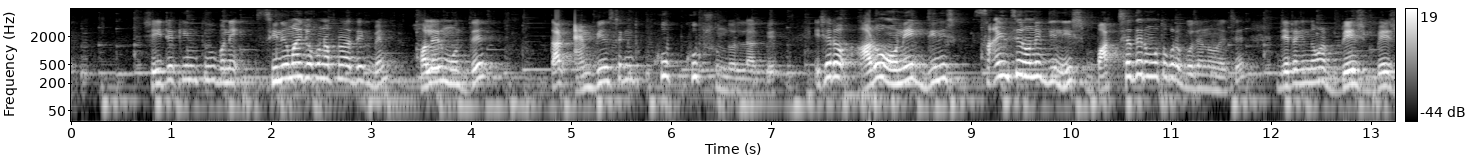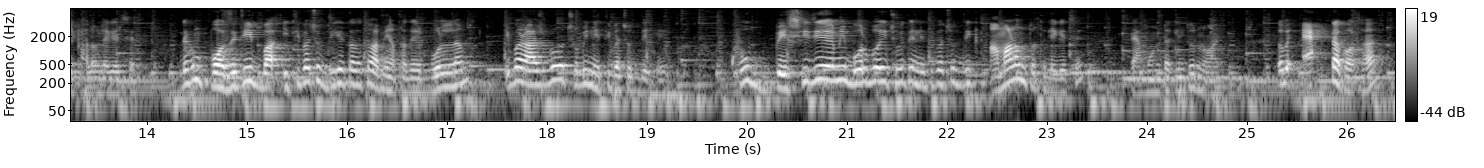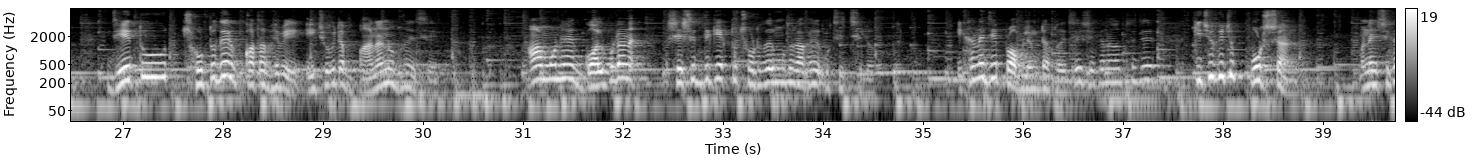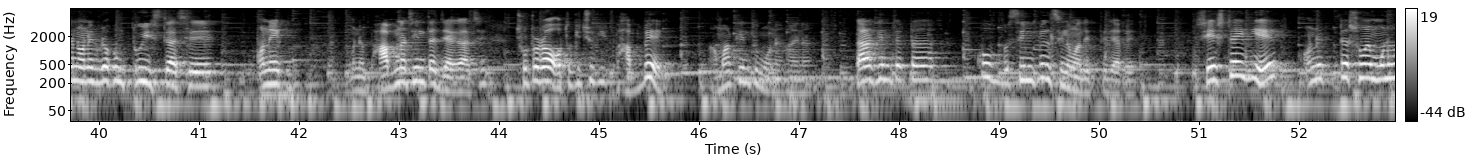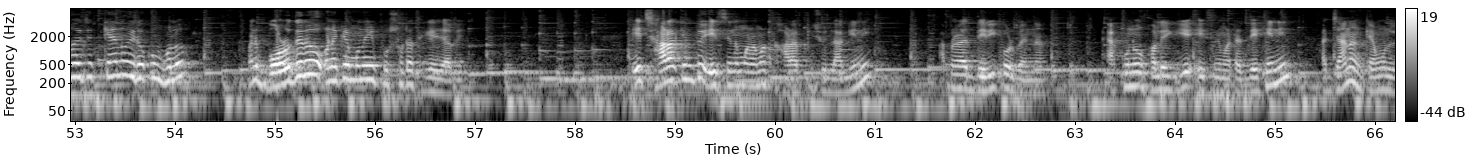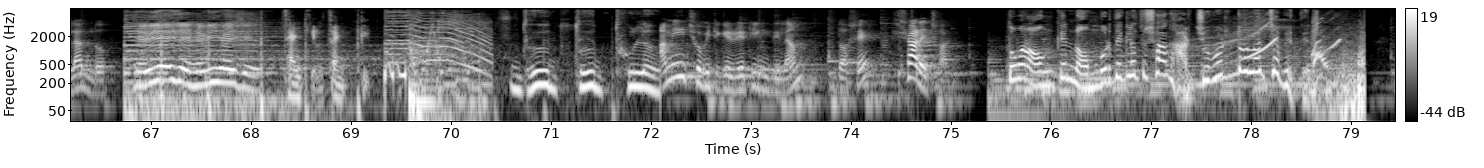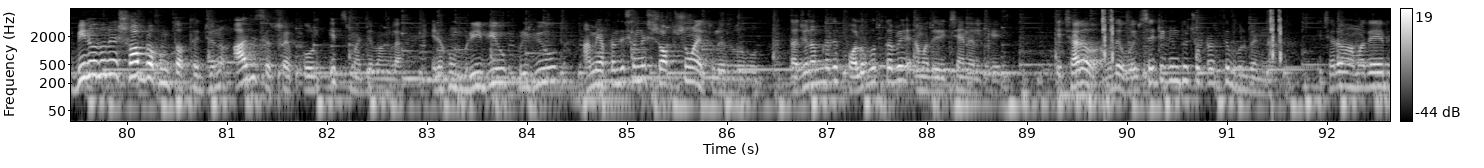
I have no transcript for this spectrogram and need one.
সেইটা কিন্তু মানে সিনেমায় যখন আপনারা দেখবেন হলের মধ্যে তার অ্যাম্বিয়েন্সটা কিন্তু খুব খুব সুন্দর লাগবে। এছাড়াও আরও অনেক জিনিস সায়েন্সের অনেক জিনিস বাচ্চাদের মতো করে বোঝানো হয়েছে, যেটা কিন্তু আমার বেশ বেশ ভালো লেগেছে। দেখুন পজিটিভ বা ইতিবাচক দিকের কথা তো আমি আপনাদের বললাম। এবার আসব ছবি নেতিবাচক দিকে। খুব বেশি যে আমি বলব এই ছবিতে নেতিবাচক দিক আমার অন্তত লেগেছে, তেমনটা কিন্তু নয়। তবে একটা কথা, যেহেতু ছোটদের কথা ভেবে এই ছবিটা বানানো হয়েছে, আমার মনে হয় গল্পটা না শেষের দিকে একটু ছোটদের মতো রাখা উচিত ছিল। এখানে যে প্রবলেমটা হয়েছে, সেখানে হচ্ছে যে কিছু কিছু পোর্শন মানে সেখানে অনেক রকম টুইস্ট আছে, অনেক মানে ভাবনা চিন্তার জায়গা আছে। ছোটরা অত কিছু কি ভাববে? আমার কিন্তু মনে হয় না। তারা কিন্তু একটা খুব সিম্পল সিনেমা দেখতে যাবে। শেষটায় গিয়ে অনেকটা সময় মনে হয় যে কেন এরকম হলো? মানে বড়দেরও অনেকের মনে এই প্রশ্নটা থেকে যাবে। এছাড়া কিন্তু এই সিনেমার আমার খারাপ কিছু লাগেনি। আপনারা দেরি করবেন না। এখনও হলে গিয়ে এই সিনেমাটা দেখে নিন আর জানান কেমন লাগল। হেভি হয়েছে হেভি হয়েছে। থ্যাংক ইউ থ্যাংক ইউ ধুলো। আমি এই ছবিটিকে রেটিং দিলাম দশে সাড়ে ছয়। তোমার অঙ্কের নম্বর দেখলে তো সব হার্চু ভট্ট লজ্জা পেতে। বিনোদনের সব রকম তথ্যের জন্য আজই সাবস্ক্রাইব করুন ইটস মাঝে বাংলা এরকম রিভিউ প্রিভিউ আমি আপনাদের সামনে সবসময় তুলে ধরবো। তার জন্য আপনাদের ফলো করতে হবে আমাদের এই চ্যানেলকে এছাড়াও আমাদের ওয়েবসাইটে কিন্তু চোখ রাখতে ভুলবেন না। এছাড়াও আমাদের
